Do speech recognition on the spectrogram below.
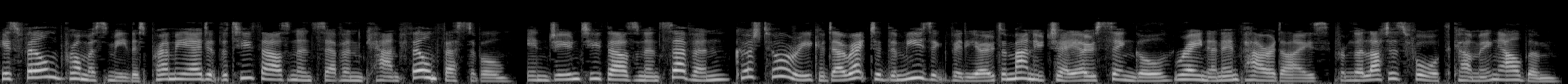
His film Promise Me This premiered at the 2007 Cannes Film Festival. In June 2007, Kusturica directed the music video to Manu Chao's single, Raining in Paradise, from the latter's forthcoming album.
